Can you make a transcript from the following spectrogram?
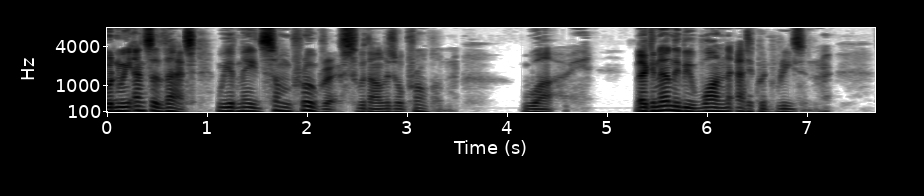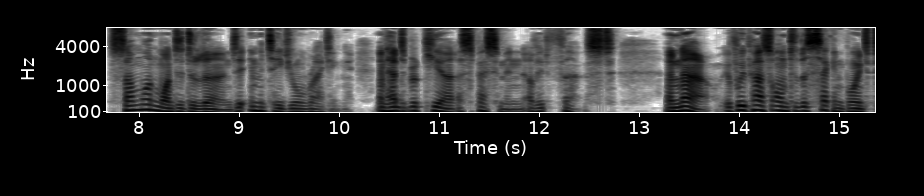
When we answer that, we have made some progress with our little problem. Why? There can only be one adequate reason. Someone wanted to learn to imitate your writing, and had to procure a specimen of it first. And now, if we pass on to the second point,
